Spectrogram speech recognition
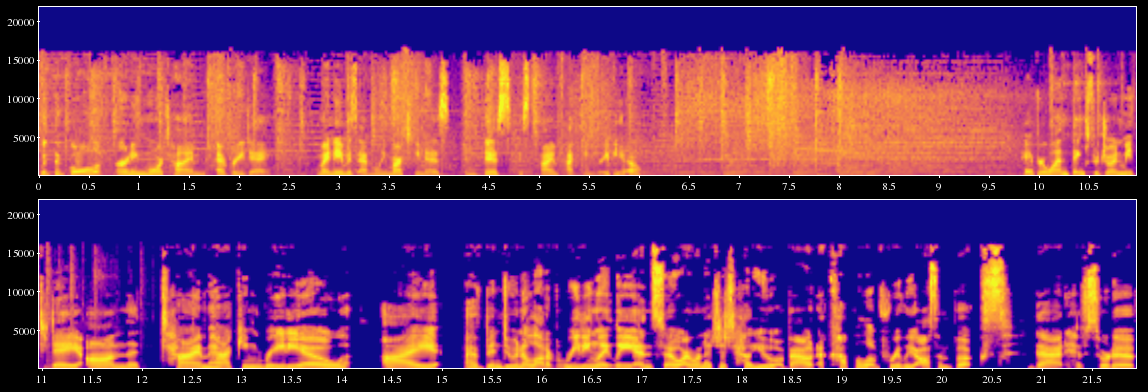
with the goal of earning more time every day. My name is Emily Martinez, and this is Time Hacking Radio. Hey everyone, thanks for joining me today on the Time Hacking Radio. I have been doing a lot of reading lately, and so I wanted to tell you about a couple of really awesome books that have sort of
